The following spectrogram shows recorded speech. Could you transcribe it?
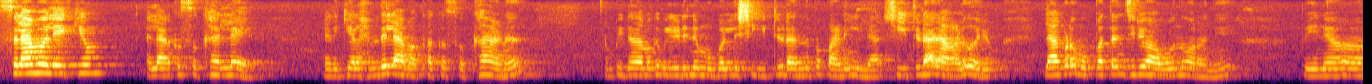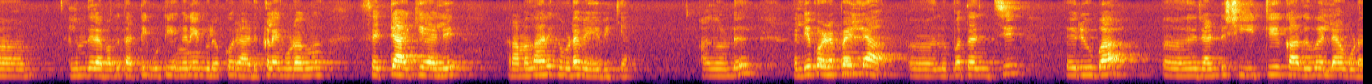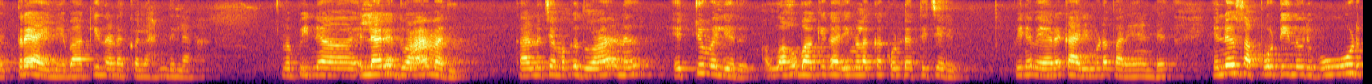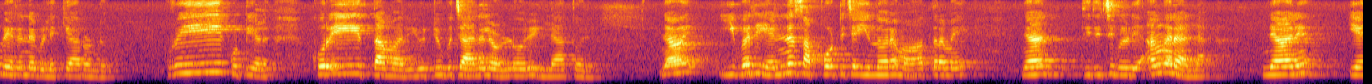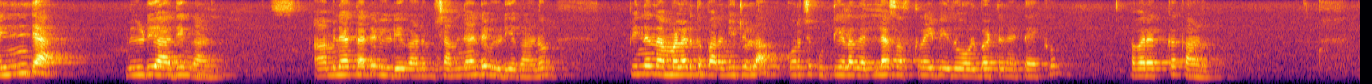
അസ്സാം വലൈക്കും എല്ലാവർക്കും സുഖമല്ലേ എനിക്ക് അലഹമില്ല മക്കൾക്ക് സുഖമാണ് പിന്നെ നമുക്ക് വീടിന് മുകളിൽ ഷീറ്റ് ഇടാൻ പണിയില്ല. ഷീറ്റ് ഇടാൻ ആൾ വരും. എല്ലാം കൂടെ മുപ്പത്തഞ്ച് രൂപ ആവുമെന്ന് പറഞ്ഞ്. പിന്നെ അലഹമില്ല നമുക്ക് തട്ടിക്കൂട്ടി എങ്ങനെയെങ്കിലുമൊക്കെ ഒരു അടുക്കളയും കൂടെ അങ്ങ് സെറ്റാക്കിയാൽ റമദാനൊക്കെ ഇവിടെ വേവിക്കാം. അതുകൊണ്ട് വലിയ കുഴപ്പമില്ല. മുപ്പത്തഞ്ച് രൂപ രണ്ട് ഷീറ്റ് കതവ് എല്ലാം കൂടെ ഇത്രയായില്ലേ? ബാക്കി നടക്കും അലഹമില്ല പിന്നെ എല്ലാവരും ദ്വാ മതി. കാരണം വെച്ചാൽ നമുക്ക് ദ്വാ ആണ് ഏറ്റവും വലിയത്. അള്ളാഹു ബാക്കി കാര്യങ്ങളൊക്കെ കൊണ്ടെത്തിച്ചേരും പിന്നെ വേറെ കാര്യം കൂടെ പറയാനുണ്ട്. എന്നെ സപ്പോർട്ട് ചെയ്യുന്ന ഒരുപാട് പേര് എന്നെ വിളിക്കാറുണ്ട്. കുറേ കുട്ടികൾ കുറേ ഇത്താമാർ യൂട്യൂബ് ചാനലുള്ളവരും ഇല്ലാത്തവരും. ഞാൻ ഇവർ എന്നെ സപ്പോർട്ട് ചെയ്യുന്നവരെ മാത്രമേ ഞാൻ തിരിച്ച് വീഡിയോ അങ്ങനെയല്ല. ഞാൻ എന്റെ വീഡിയോ ആദ്യം കാണും. ആമിനാത്താന്റെ വീഡിയോ കാണും ഷംനാന്റെ വീഡിയോ കാണും. പിന്നെ നമ്മളടുത്ത് പറഞ്ഞിട്ടുള്ള കുറച്ച് കുട്ടികൾ അതെല്ലാം സബ്സ്ക്രൈബ് ചെയ്ത് ഓൾ ബട്ടൺ ഇട്ടേക്കും. അവരൊക്കെ കാണും.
